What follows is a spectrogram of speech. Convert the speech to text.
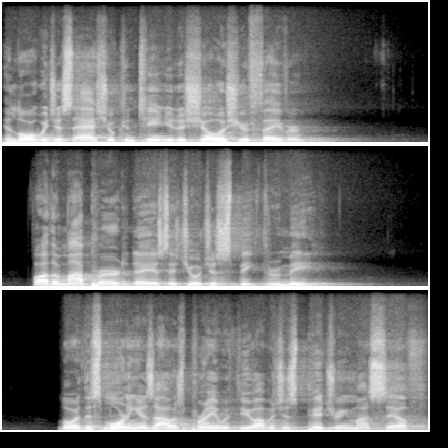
And Lord, we just ask you'll continue to show us your favor. Father, my prayer today is that you'll just speak through me. Lord, this morning as I was praying with you, I was just picturing myself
